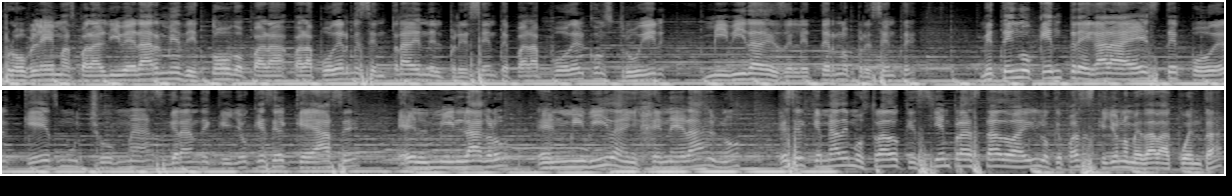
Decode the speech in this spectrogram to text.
problemas, para liberarme de todo, para, para poderme centrar en el presente, para poder construir mi vida desde el eterno presente, me tengo que entregar a este poder que es mucho más grande que yo, que es el que hace el milagro en mi vida en general, ¿no? Es el que me ha demostrado que siempre ha estado ahí. Lo que pasa es que yo no me daba cuenta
